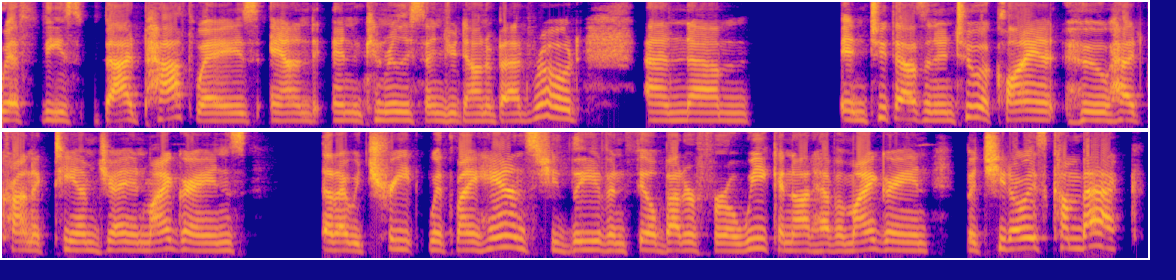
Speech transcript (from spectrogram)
with these bad pathways and and can really send you down a bad road. And um, in 2002, a client who had chronic TMJ and migraines that I would treat with my hands, she'd leave and feel better for a week and not have a migraine, but she'd always come back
